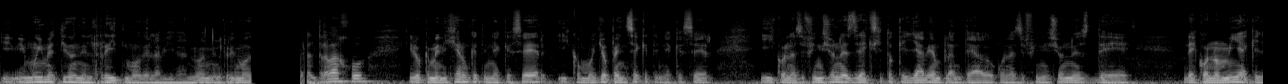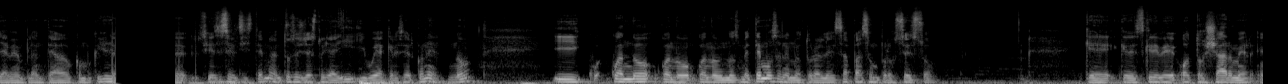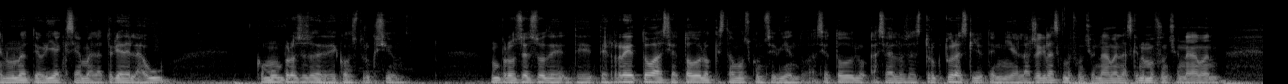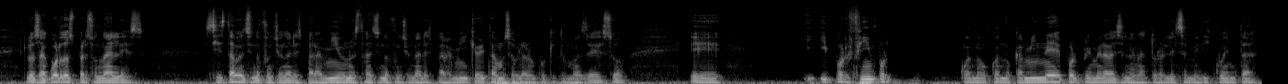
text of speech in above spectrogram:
y, y, muy metido en el ritmo de la vida, ¿no? en el ritmo del trabajo y lo que me dijeron que tenía que ser y como yo pensé que tenía que ser y con las definiciones de éxito que ya habían planteado, con las definiciones de, de economía que ya habían planteado, como que yo, si ese es el sistema, entonces ya estoy ahí y voy a crecer con él, ¿no? Y cu cuando, cuando, cuando nos metemos a la naturaleza pasa un proceso que, que describe Otto Scharmer en una teoría que se llama la teoría de la U, como un proceso de deconstrucción un proceso de, de, de, reto hacia todo lo que estamos concebiendo, hacia todo lo, hacia las estructuras que yo tenía, las reglas que me funcionaban, las que no me funcionaban, los acuerdos personales, si estaban siendo funcionales para mí o no estaban siendo funcionales para mí, que ahorita vamos a hablar un poquito más de eso. Eh, y, y, por fin, por, cuando, cuando caminé por primera vez en la naturaleza, me di cuenta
